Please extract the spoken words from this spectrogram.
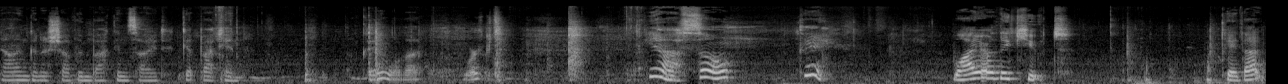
Now I'm gonna shove him back inside. Get back in. Okay, well that worked yeah, so, okay. Why are they cute? Okay, that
